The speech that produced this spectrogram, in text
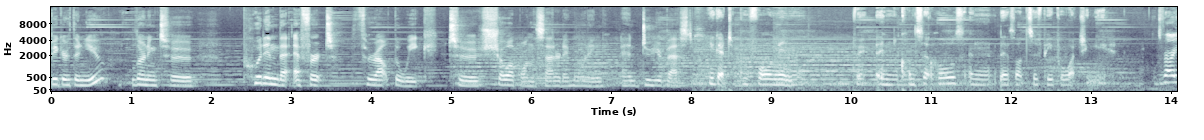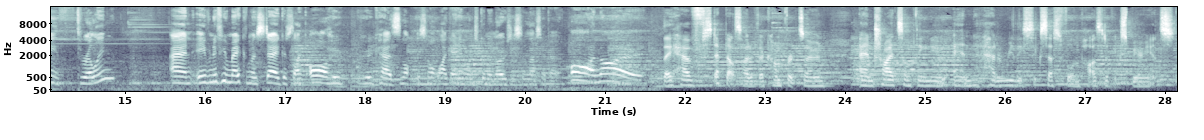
bigger than you, learning to put in the effort throughout the week to show up on the Saturday morning and do your best. You get to perform in in concert halls and there's lots of people watching you. It's very thrilling and even if you make a mistake it's like oh who, who cares it's not, it's not like anyone's going to notice unless I go oh no. They have stepped outside of their comfort zone and tried something new and had a really successful and positive experience.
